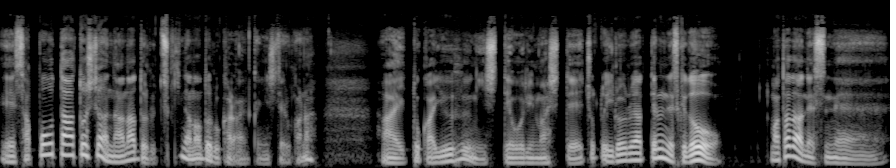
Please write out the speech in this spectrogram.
えー、サポーターとしては7ドル、月7ドルからにしてるかな。はい、とかいうふうにしておりまして、ちょっといろいろやってるんですけど、まあ、ただですね、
